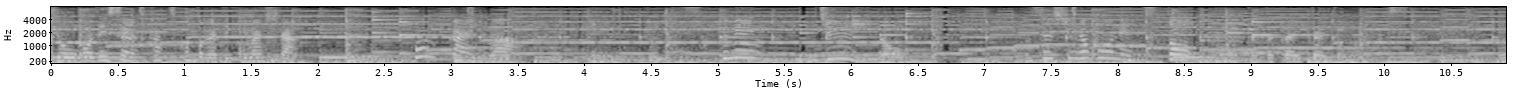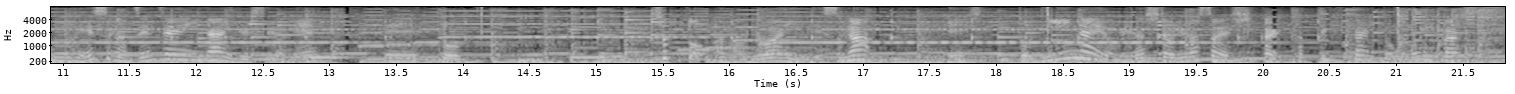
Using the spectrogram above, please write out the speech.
強豪ですが勝つことができました。今回は、えーと、昨年10位の武蔵野ホーネッツと、えー、戦いたいと思います。うん、S が全然いないですよね。えー、っと、ちょっとあの弱いんですが、えー、っと、2位以内を目指しておりますので、しっかり勝っていきたいと思います。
